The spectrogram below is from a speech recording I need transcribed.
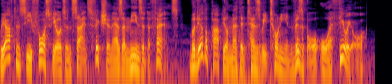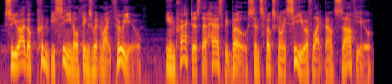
We often see force fields in science fiction as a means of defense, but the other popular method tends to be totally invisible or ethereal, so you either couldn't be seen or things went right through you. In practice, that has to be both, since folks can only see you if light bounces off you,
